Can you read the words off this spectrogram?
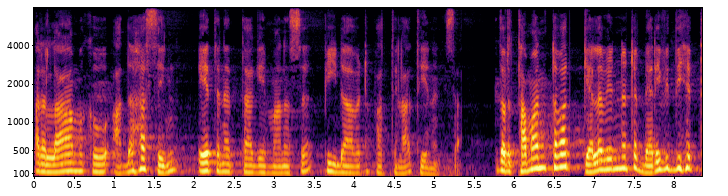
අර ලාමක වූ අදහසින් ඒතනත්තාගේ මනස පීඩාවටපත් වෙලා තියෙන නිසා. ඒතර තමන්ටවත් ගැලවෙන්නට බැරි විදිහට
